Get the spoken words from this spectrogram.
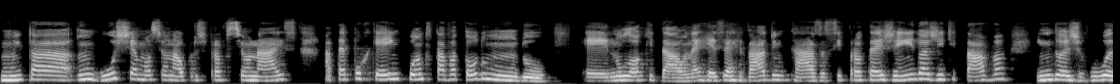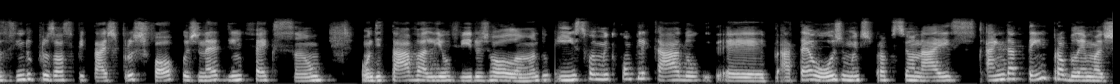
muita angústia emocional para os profissionais, até porque enquanto estava todo mundo é, no lockdown, né, reservado em casa, se protegendo, a gente estava indo às ruas, indo para os hospitais, para os focos, né, de infecção, onde estava ali o vírus rolando, e isso foi muito complicado. É, até hoje, muitos profissionais ainda têm problemas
